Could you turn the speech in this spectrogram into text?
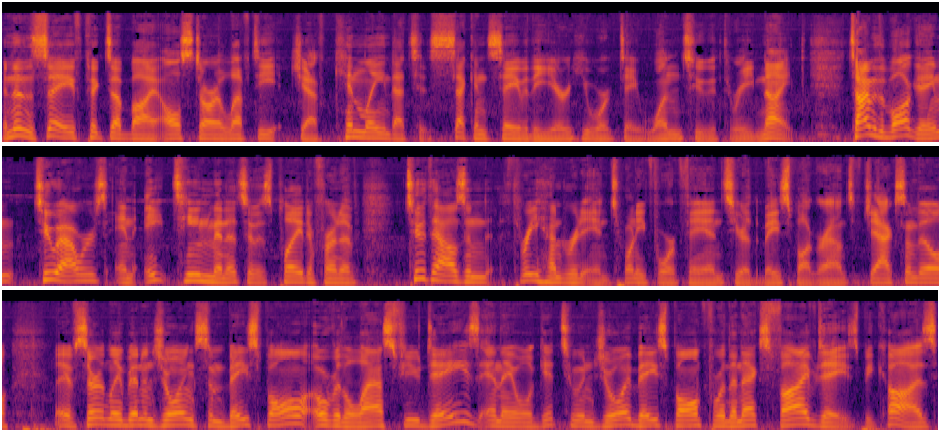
And then the save picked up by all star lefty Jeff Kinley. That's his second save of the year. He worked a 1 2 3 ninth. Time of the ball game, 2 hours and 18 minutes. It was played in front of 2,324 fans here at the baseball grounds of Jacksonville. They have certainly been enjoying some baseball over the last few days, and they will get to enjoy baseball for the next five days because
